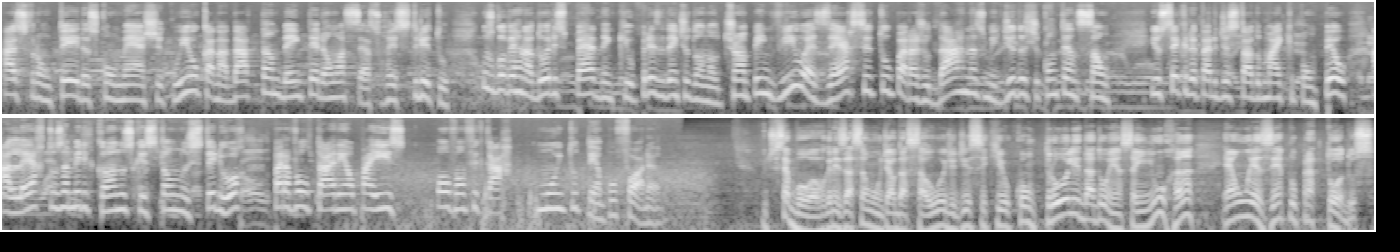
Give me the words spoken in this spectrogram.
As fronteiras com o México e o Canadá também terão acesso restrito. Os governadores pedem que o presidente Donald Trump envie o exército para ajudar nas medidas de contenção. E o secretário de Estado Mike Pompeo alerta os americanos que estão no exterior para voltarem ao país ou vão ficar muito tempo fora. Notícia boa: a Organização Mundial da Saúde disse que o controle da doença em Wuhan é um exemplo para todos.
